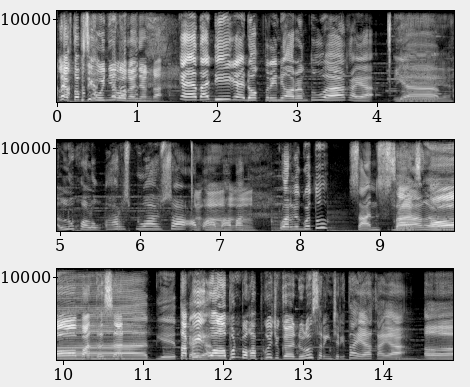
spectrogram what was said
laptop si Unyil lo gak nyangka. Kayak tadi kayak doktrinnya orang tua kayak Iya, ya iya, iya. lu kalau harus puasa apa apa apa. Keluarga gue tuh sans, Sans. banget. Oh, pantesan. Gitu, Tapi kayak, walaupun bokap gue juga dulu sering cerita ya kayak eh,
